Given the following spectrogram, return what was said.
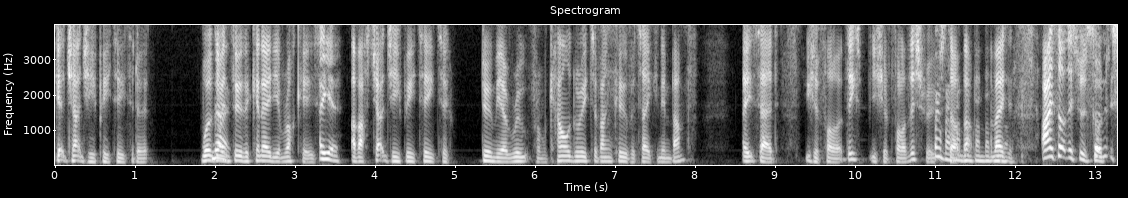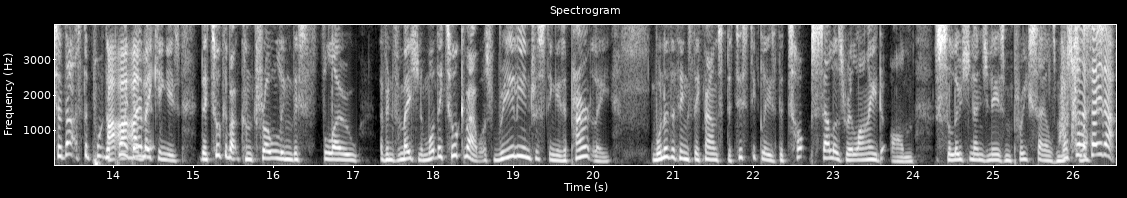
Get ChatGPT to do it. We're No. going through the Canadian Rockies. Oh yeah, I've asked ChatGPT to do me a route from Calgary to Vancouver, taking in Banff. It said you should follow this. You should follow this route. Bam, bam, Stop bam, Amazing. I thought this was So, good. so that's the point. The I- point I- they're I- making is they talk about controlling this flow of information, and what they talk about, what's really interesting, is apparently one of the things they found statistically is the top sellers relied on solution engineers and pre-sales. I was going to say that.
